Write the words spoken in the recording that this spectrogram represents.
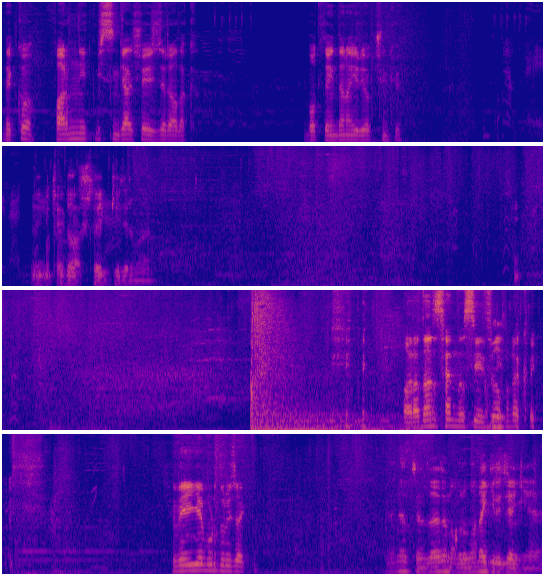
Nekko farmını itmişsin gel şu ejderi alak. Bot lane'den hayır yok çünkü. İki tekrar. davuşlayıp gelirim abi. Aradan sen nasıl yedin amına koyayım. Hüveyi'ye vurduracaktım. Ne yapacaksın zaten ormana gireceksin ya.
